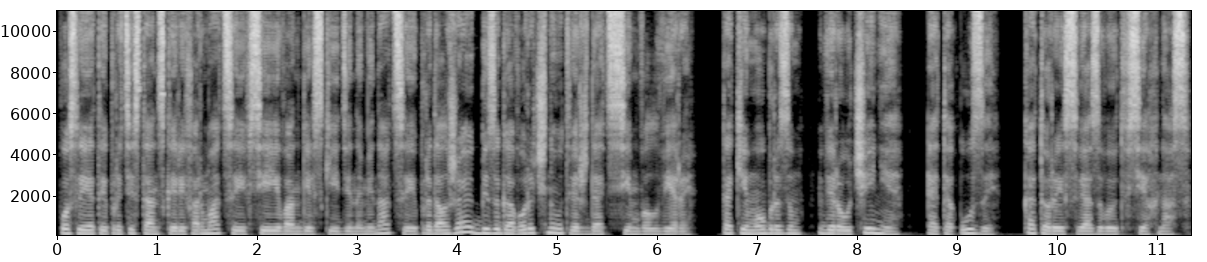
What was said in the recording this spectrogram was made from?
После этой протестантской реформации все евангельские деноминации продолжают безоговорочно утверждать символ веры. Таким образом, вероучение — это узы, которые связывают всех нас.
